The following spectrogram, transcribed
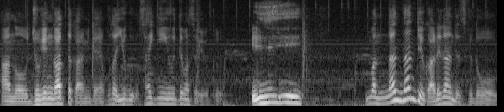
あの助言があったからみたいなことはよく最近言ってますよよく。ええ。まあなんなんていうかあれなんですけど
